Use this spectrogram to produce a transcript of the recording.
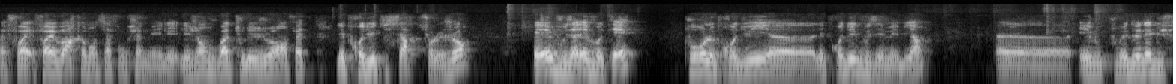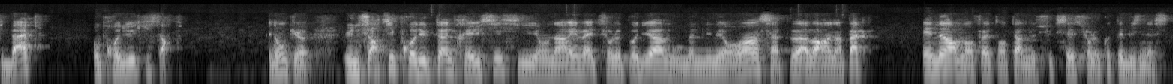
Il faut, aller voir comment ça fonctionne. Mais les, gens voient tous les jours en fait les produits qui sortent sur le jour et vous allez voter pour le produit, euh, les produits que vous aimez bien. Euh, et vous pouvez donner du feedback aux produits qui sortent. Et donc, euh, une sortie Product Hunt réussie, si on arrive à être sur le podium ou même numéro un, ça peut avoir un impact énorme en fait en termes de succès sur le côté business.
